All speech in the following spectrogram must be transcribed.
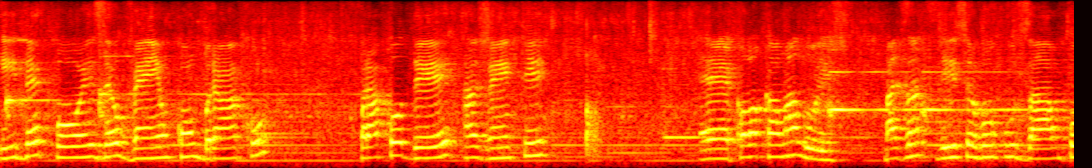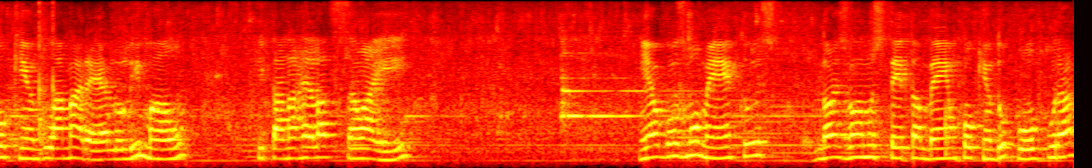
E depois eu venho com branco para poder a gente é, colocar uma luz. Mas antes disso eu vou usar um pouquinho do amarelo limão que está na relação aí. Em alguns momentos nós vamos ter também um pouquinho do púrpura.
